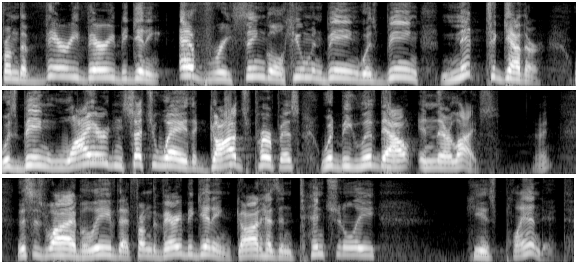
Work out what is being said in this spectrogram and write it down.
from the very, very beginning, every single human being was being knit together, was being wired in such a way that God's purpose would be lived out in their lives. Right? This is why I believe that from the very beginning, God has intentionally, He has planned it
